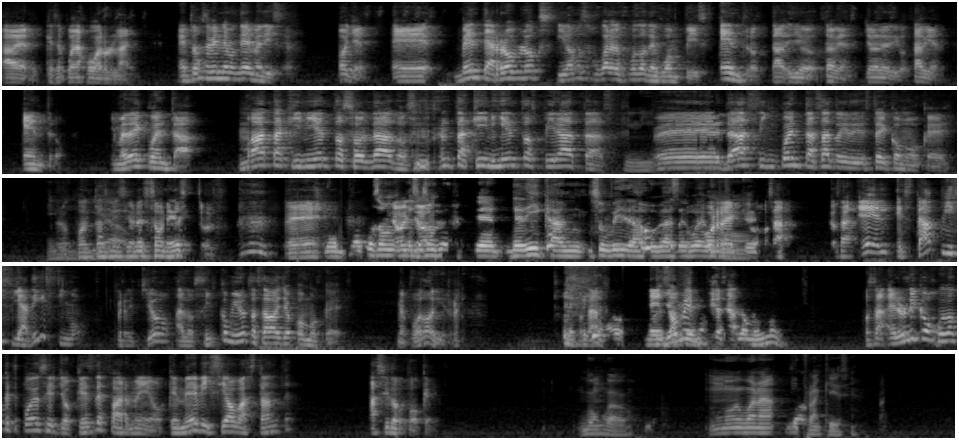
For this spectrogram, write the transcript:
a ver, que se pueda jugar online. Entonces viene un día y me dice, oye, eh, vente a Roblox y vamos a jugar el juego de One Piece. Entro, está, yo, está bien, yo le digo, está bien, entro. Y me doy cuenta, mata 500 soldados, mata 500 piratas, eh, da 50 saltos y estoy como que... ¿Pero cuántas misiones son estos? Eh, Esos son, Yo- esos yo- son que dedican su vida a jugar ese juego. correcto. ¿no? O sea, o sea, él está viciadísimo, pero yo a los 5 minutos estaba yo como que... ¿Me puedo ir? es que o sea, claro, eh, los yo me- o sea, lo mismo. O sea, el único juego que te puedo decir yo que es de farmeo, que me he viciado bastante, ha sido Pokémon. Buen juego. Muy buena franquicia.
